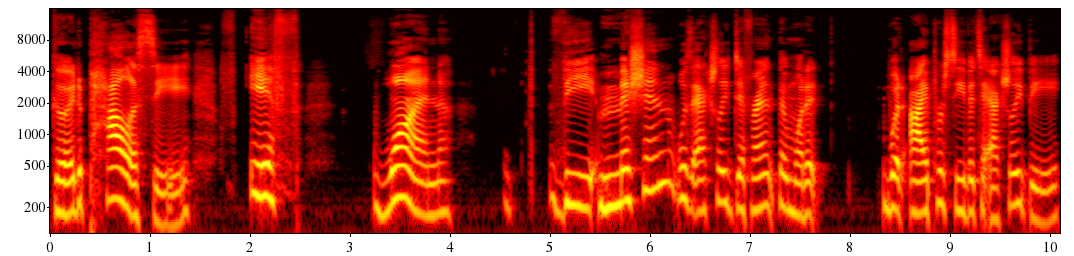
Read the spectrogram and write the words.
good policy if one the mission was actually different than what it what I perceive it to actually be.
